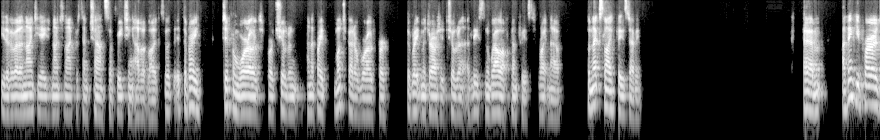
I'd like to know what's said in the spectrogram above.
you'd have about a 98, 99% chance of reaching adult life. So it's a very different world for children and a very much better world for the great majority of children, at least in well-off countries right now. So next slide, please, Debbie. Um, I think you've heard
